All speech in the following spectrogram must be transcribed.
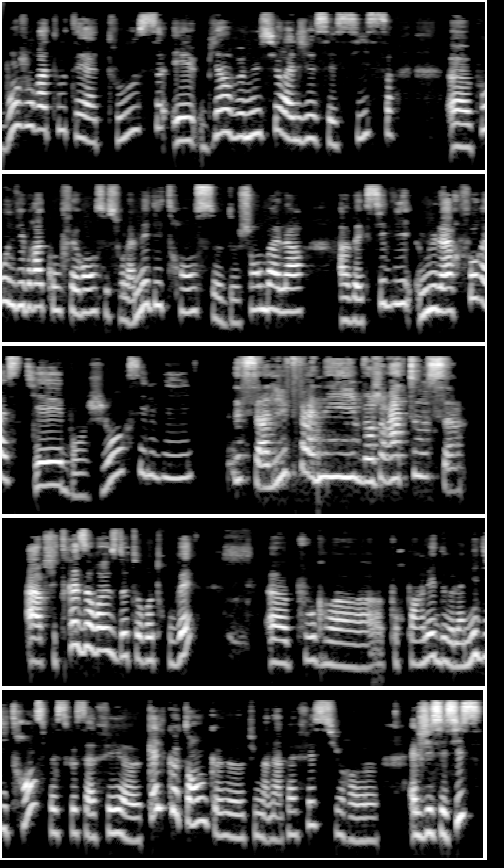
Bonjour à toutes et à tous et bienvenue sur LGC6 euh, pour une Vibra conférence sur la méditrance de Shambhala avec Sylvie Muller-Forestier. Bonjour Sylvie. Salut Fanny, bonjour à tous. Alors je suis très heureuse de te retrouver euh, pour euh, pour parler de la méditrance parce que ça fait quelques temps que tu n'en as pas fait sur euh, LGC6.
